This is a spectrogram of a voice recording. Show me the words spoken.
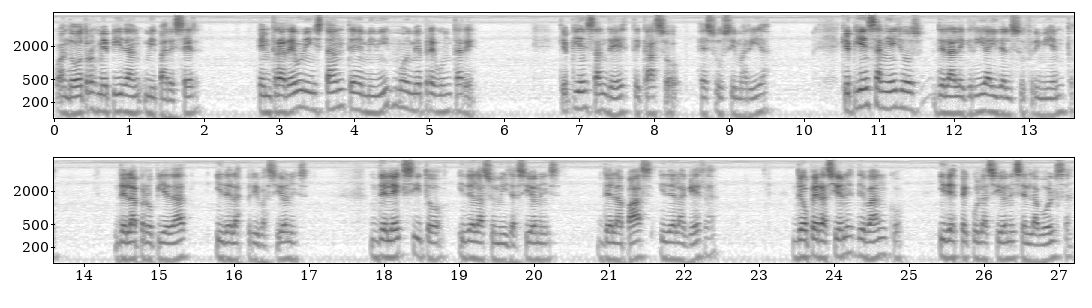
cuando otros me pidan mi parecer, entraré un instante en mí mismo y me preguntaré, ¿qué piensan de este caso Jesús y María? ¿Qué piensan ellos de la alegría y del sufrimiento, de la propiedad y de las privaciones, del éxito y de las humillaciones, de la paz y de la guerra, de operaciones de banco y de especulaciones en la bolsa,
